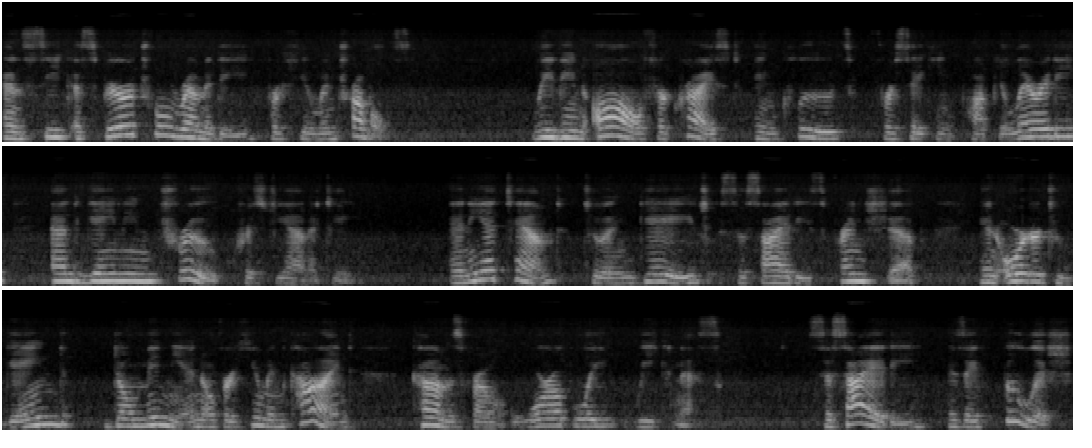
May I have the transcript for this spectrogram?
and seek a spiritual remedy for human troubles. Leaving all for Christ includes forsaking popularity and gaining true Christianity. Any attempt to engage society's friendship in order to gain dominion over humankind comes from worldly weakness. Society is a foolish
